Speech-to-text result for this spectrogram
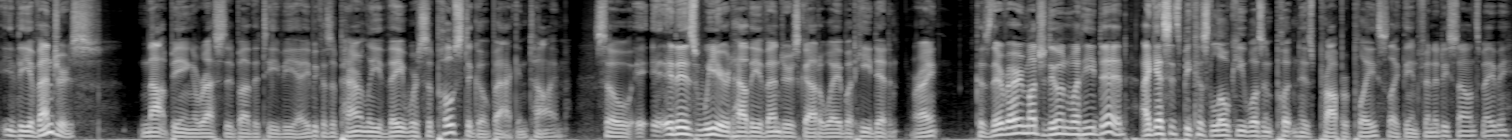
the Avengers not being arrested by the TVA because apparently they were supposed to go back in time. So it, it is weird how the Avengers got away, but he didn't, right? Because they're very much doing what he did. I guess it's because Loki wasn't put in his proper place, like the Infinity Stones, maybe.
